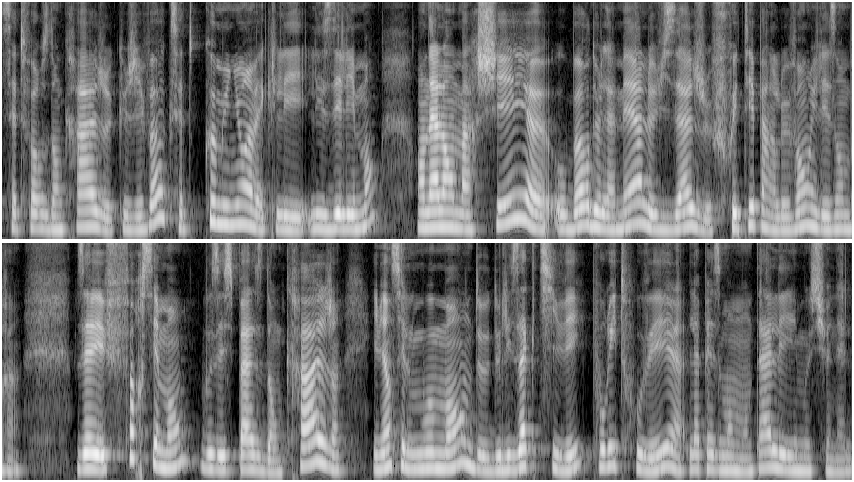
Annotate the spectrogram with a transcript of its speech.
cette force d'ancrage que j'évoque, cette communion avec les, éléments, en allant marcher euh, au bord de la mer, le visage fouetté par le vent et les embruns. Vous avez forcément vos espaces d'ancrage, et eh bien c'est le moment de, les activer pour y trouver l'apaisement mental et émotionnel.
